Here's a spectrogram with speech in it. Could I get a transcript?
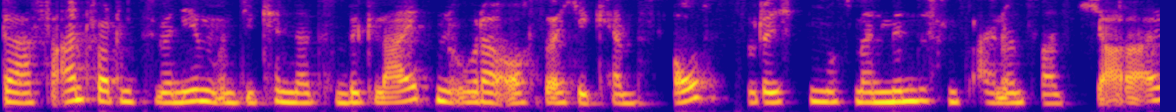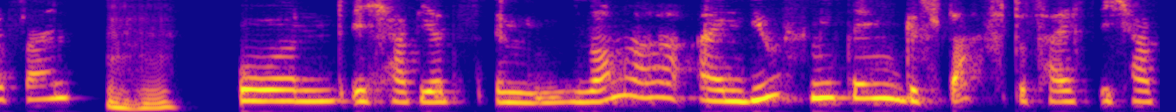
da Verantwortung zu übernehmen und die Kinder zu begleiten oder auch solche Camps auszurichten, muss man mindestens 21 Jahre alt sein. Mhm. Und ich habe jetzt im Sommer ein Youth Meeting gestafft. Das heißt, ich habe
